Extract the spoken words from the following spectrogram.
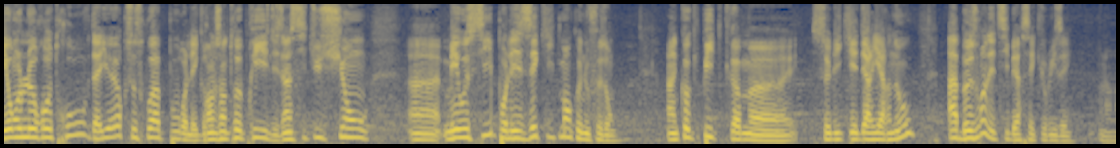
Et on le retrouve d'ailleurs, que ce soit pour les grandes entreprises, les institutions, euh, mais aussi pour les équipements que nous faisons. Un cockpit comme euh, celui qui est derrière nous a besoin d'être cybersécurisé. Voilà.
